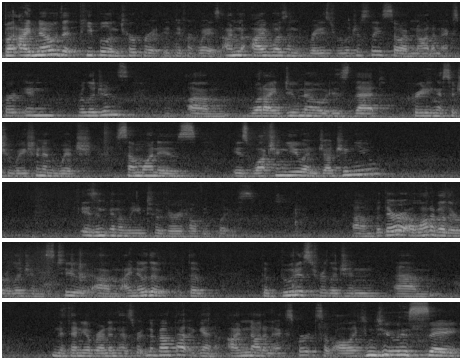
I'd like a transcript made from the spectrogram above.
but I know that people interpret it different ways. I'm, I wasn't raised religiously, so I'm not an expert in religions. Um, what I do know is that creating a situation in which someone is, is watching you and judging you isn't going to lead to a very healthy place. Um, but there are a lot of other religions too. Um, I know the, the, the Buddhist religion, um, Nathaniel Branden has written about that. Again, I'm not an expert, so all I can do is say,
